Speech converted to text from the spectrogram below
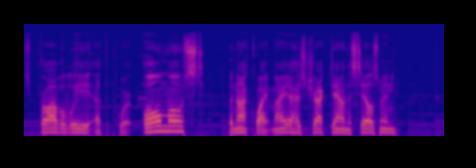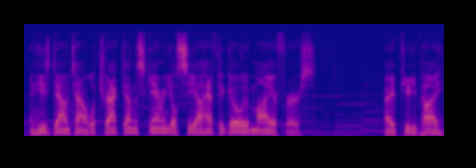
He's probably at the port. Almost, but not quite. Maya has tracked down the salesman and he's downtown. We'll track down the scammer. You'll see. I'll have to go to Maya first. All right, PewDiePie.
